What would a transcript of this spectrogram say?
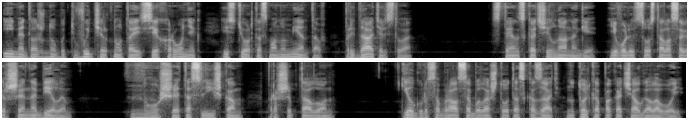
Имя должно быть вычеркнуто из всех хроник и стерто с монументов. Предательство. Стэн скочил на ноги, его лицо стало совершенно белым. «Ну уж это слишком», – прошептал он. Килгур собрался было что-то сказать, но только покачал головой.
